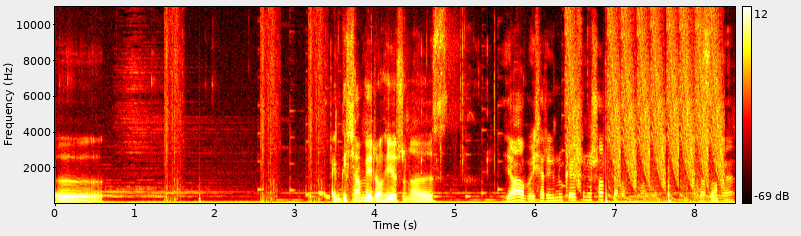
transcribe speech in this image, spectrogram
Äh. Eigentlich haben wir doch hier schon alles. Ja, aber ich hatte genug Geld für eine Shotgun Server.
